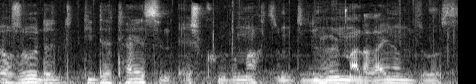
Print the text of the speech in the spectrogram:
auch so, die, Details sind echt cool gemacht, so mit diesen Höhlenmalereien und sowas.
